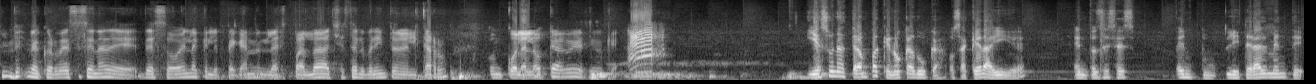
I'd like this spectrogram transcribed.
Me me acordé de esa escena de, de Zoe en la que le pegan en la espalda a Chester Bennington en el carro con cola loca, güey. Así que, ¡ah! Y es una trampa que no caduca, o sea, queda ahí, ¿eh? Entonces es en tu, literalmente,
